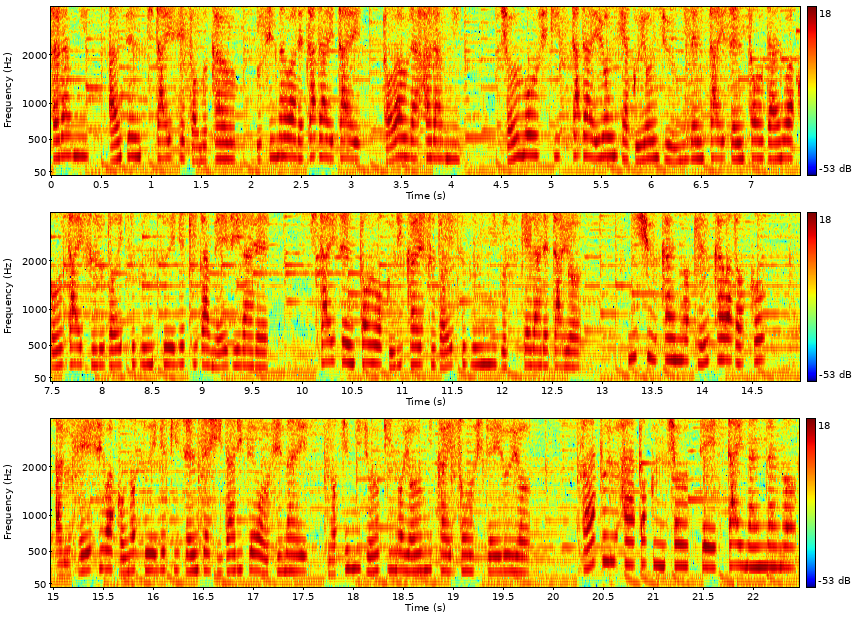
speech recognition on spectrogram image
さらに、安全地帯へと向かう、失われた大隊、とは裏腹に、消耗しきった第442連隊戦闘団は交代するドイツ軍追撃が命じられ、地帯戦闘を繰り返すドイツ軍にぶつけられたよ。2週間の休暇はどこ？ある兵士はこの追撃戦で左手を失い、後に蒸気のように改装しているよ。パープルハート勲章って一体何なの？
